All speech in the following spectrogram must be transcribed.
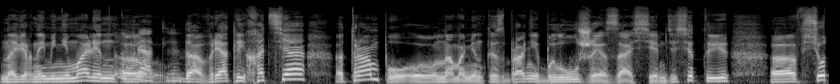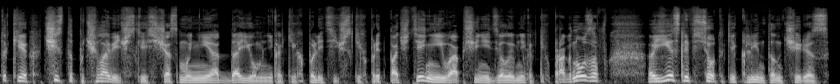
наверное, минимален. Вряд ли. Да, вряд ли. Хотя Трампу на момент избрания было уже за 70, и все-таки чисто по-человечески сейчас мы не отдаем никаких политических предпочтений и вообще не делаем никаких прогнозов. Если все-таки Клинтон через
